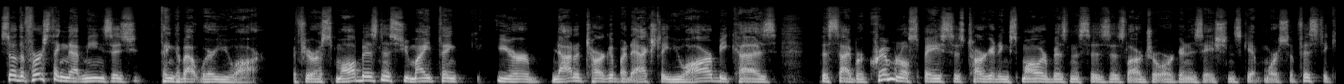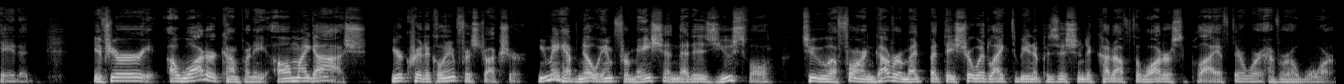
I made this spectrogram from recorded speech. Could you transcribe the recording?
So the first thing that means is think about where you are. If you're a small business, you might think you're not a target, but actually you are because the cyber criminal space is targeting smaller businesses as larger organizations get more sophisticated. If you're a water company, oh my gosh, your critical infrastructure. You may have no information that is useful to a foreign government, but they sure would like to be in a position to cut off the water supply if there were ever a war.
